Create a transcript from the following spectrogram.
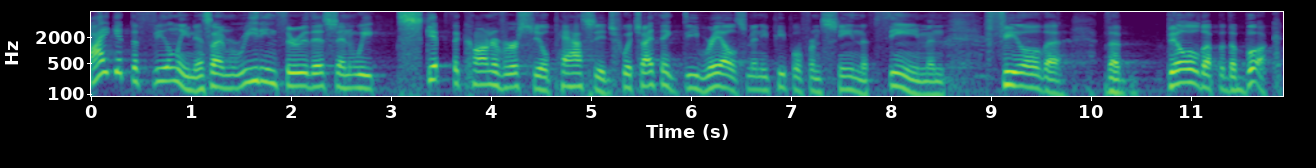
I get the feeling as I'm reading through this and we skip the controversial passage, which I think derails many people from seeing the theme and feel the, the buildup of the book.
